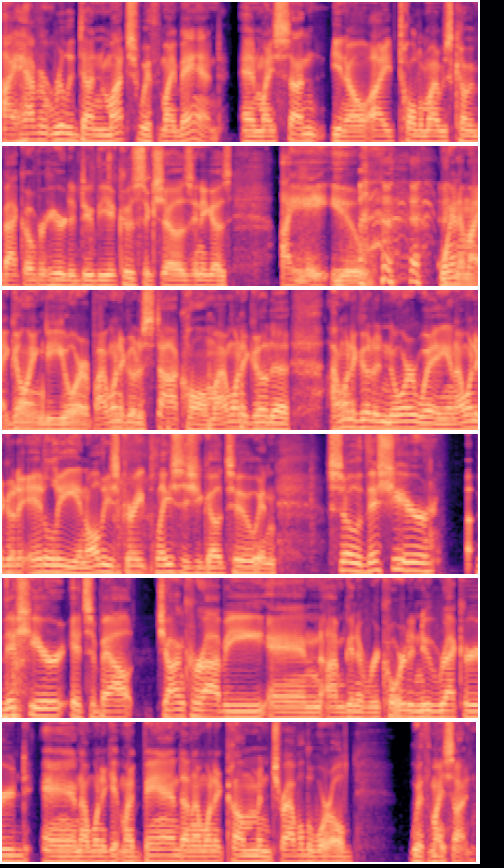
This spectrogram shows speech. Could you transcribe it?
I haven't really done much with my band. And my son, you know, I told him I was coming back over here to do the acoustic shows, and he goes, I hate you. when am I going to Europe? I want to go to Stockholm. I want to go to I want to go to Norway and I want to go to Italy and all these great places you go to. And so this year this year it's about John Corabi and I'm going to record a new record and I want to get my band and I want to come and travel the world with my son.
